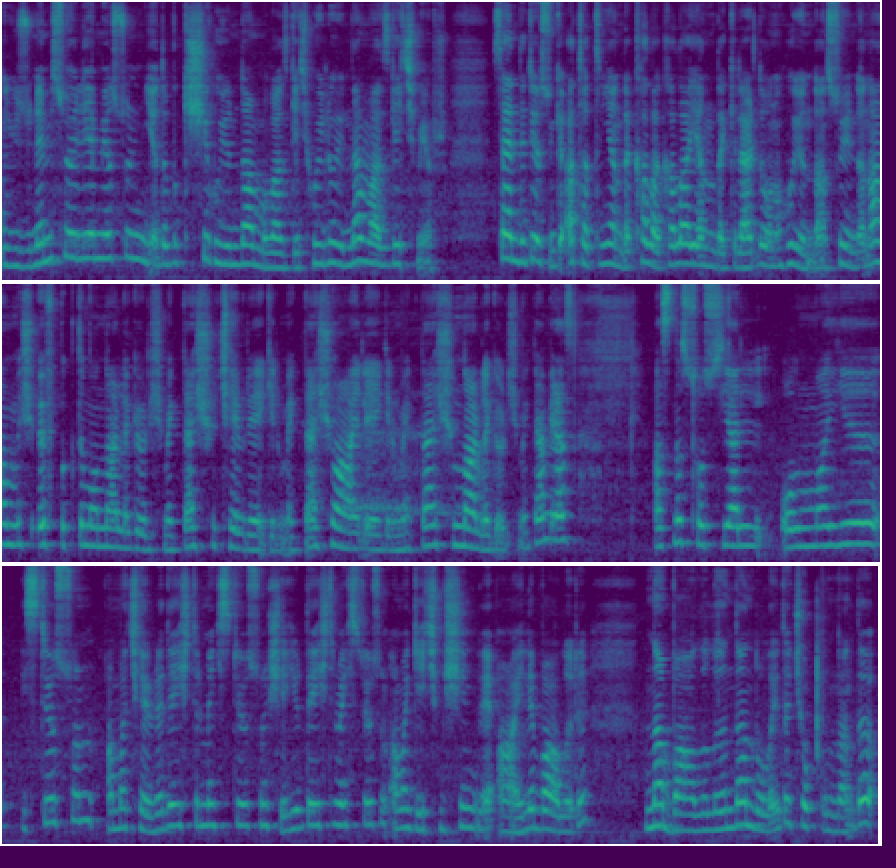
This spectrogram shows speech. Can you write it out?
yüzüne mi söyleyemiyorsun ya da bu kişi huyundan mı vazgeç, huylu huyundan vazgeçmiyor. Sen de diyorsun ki at yanında kala kala yanındakiler de onu huyundan suyundan almış. Öf bıktım onlarla görüşmekten, şu çevreye girmekten, şu aileye girmekten, şunlarla görüşmekten. Biraz aslında sosyal olmayı istiyorsun ama çevre değiştirmek istiyorsun, şehir değiştirmek istiyorsun ama geçmişin ve aile bağları na bağlılığından dolayı da çok bundan da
